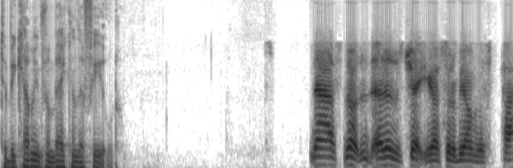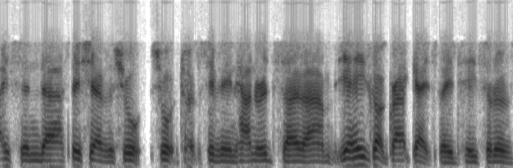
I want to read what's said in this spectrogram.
to be coming from back in the field. No, it's not. It is a track you got to sort of be on this pace, and uh, especially over the short short trip, seventeen hundred. So um, yeah, he's got great gate speed. He sort of,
